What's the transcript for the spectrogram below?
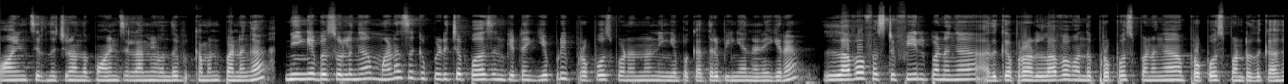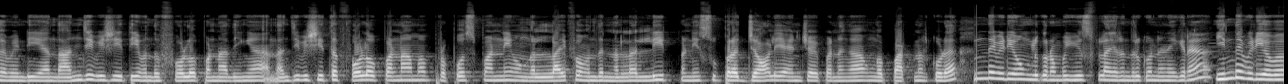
பாயிண்ட்ஸ் இருந்துச்சுன்னா அந்த பாயிண்ட்ஸ் எல்லாமே வந்து கமெண்ட் பண்ணுங்கள் நீங்கள் இப்போ சொல்லுங்கள் மனசுக்கு பிடிச்ச பர்சன் கிட்ட எப்படி ப்ரப்போஸ் பண்ணணும்னு நீங்கள் இப்போ கற்றுருப்பீங்கன்னு நினைக்கிறேன். லவ்வை ஃபஸ்ட்டு ஃபீல் பண்ணுங்கள் அதுக்கப்புறம் லவ்வை வந்து ப்ரப்போஸ் பண்ணுங்கள் ப்ரப்போஸ் பண்ணுறதுக்காக வேண்டி அந்த அஞ்சு விஷயத்தையும் வந்து ஃபாலோ பண்ணாதீங்க. அந்த அஞ்சு விஷயத்த ஃபாலோ பண்ணாமல் ப்ரப்போஸ் பண்ணி உங்கள் லைஃப்பை வந்து நல்லா லீட் பண்ணி சூப்பராக ஜாலியாக என்ஜாய் பண்ணுங்கள் உங்கள் பார்ட்னர் கூட இந்த வீடியோ உங்களுக்கு ரொம்ப யூஸ்ஃபுல்லாக இருந்திருக்கும்னு நினைக்கிறேன். இந்த வீடியோவை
